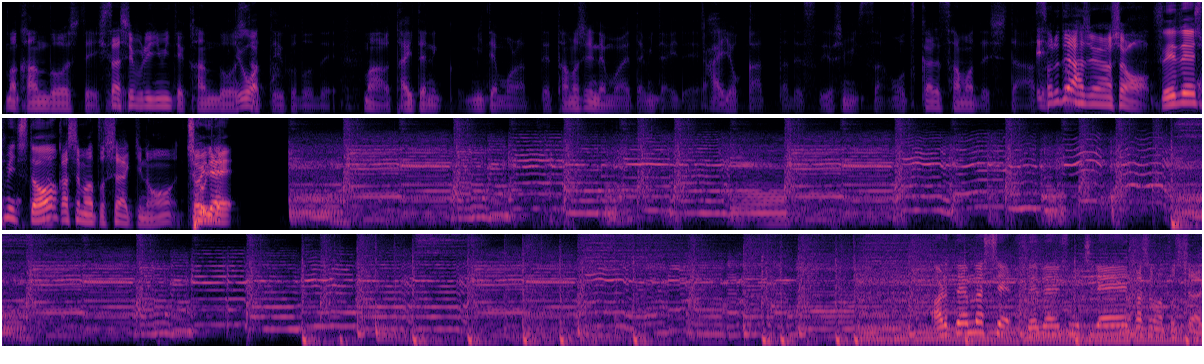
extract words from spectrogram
まあ感動して久しぶりに見て感動したたっていうことでまあ「タイタニック」見てもらって楽しんでもらえたみたいで、はい。よかったです。吉光さんお疲れ様でした。えっとそれでは始めましょう。スウェーデンシミッチと中島俊明のちょいで改めましてスウェーデンシミッチです。中島俊明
